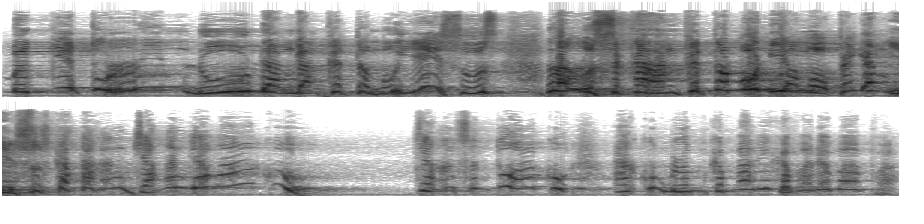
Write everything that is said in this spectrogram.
begitu rindu dan nggak ketemu Yesus, lalu sekarang ketemu dia mau pegang Yesus, katakan jangan jamah aku, jangan sentuh aku, aku belum kembali kepada Bapa.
